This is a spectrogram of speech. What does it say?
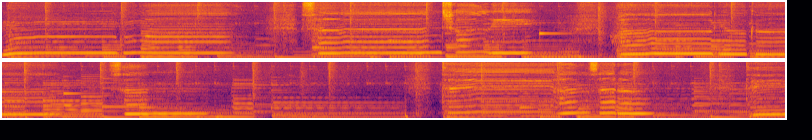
무궁화 산천리 화려가 산 대한사랑 대하늘로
